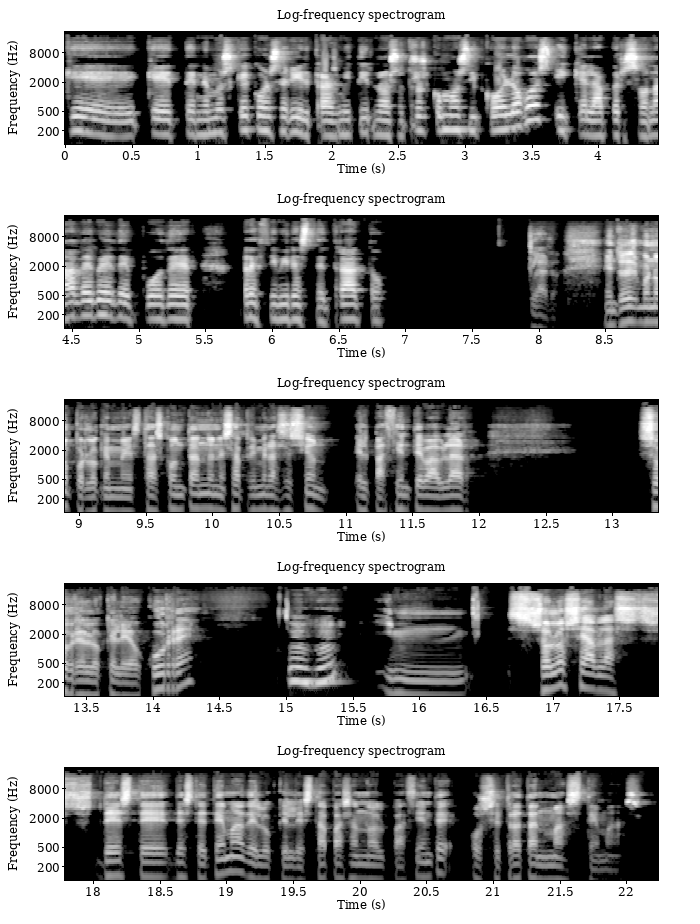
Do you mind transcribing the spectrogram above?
que, que tenemos que conseguir transmitir nosotros como psicólogos y que la persona debe de poder recibir este trato. Claro. Entonces, bueno, por lo que me estás contando en esa primera sesión, el paciente va a hablar sobre lo que le ocurre. Y mm, solo se habla de este, de este tema, de lo que le está pasando al paciente, o se tratan más temas.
